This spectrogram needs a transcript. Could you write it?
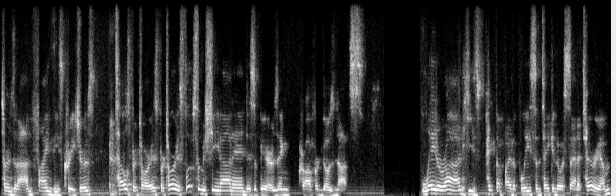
turns it on, finds these creatures, tells Pretorius. Pretorius flips the machine on and disappears, and Crawford goes nuts. Later on, he's picked up by the police and taken to a sanitarium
